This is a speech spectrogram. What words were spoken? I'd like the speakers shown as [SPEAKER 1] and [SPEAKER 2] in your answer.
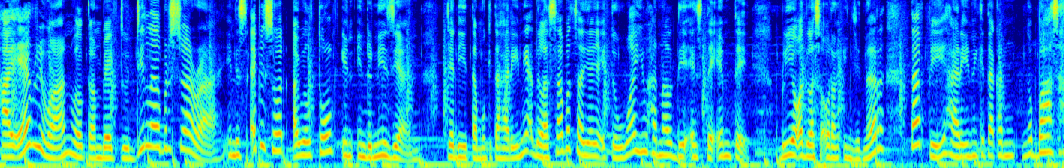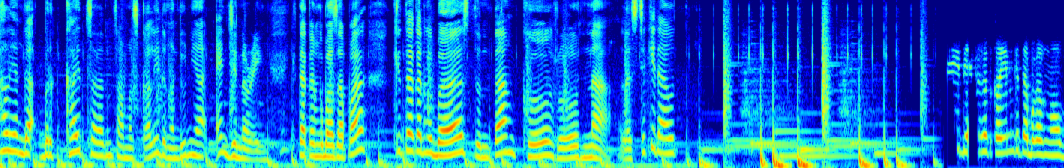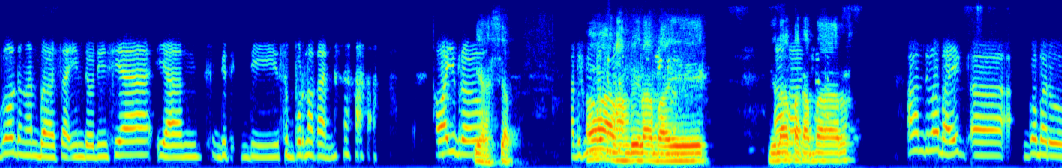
[SPEAKER 1] Hi everyone, welcome back to Dila Bersuara. In this episode, I will talk in Indonesian. Jadi tamu kita hari ini adalah sahabat saya yaitu Wayu Hanal di STMT. Beliau adalah seorang engineer, tapi hari ini kita akan ngebahas hal yang gak berkaitan sama sekali dengan dunia engineering. Kita akan ngebahas apa? Kita akan ngebahas tentang Corona. Let's check it out. Episode kali ini kita bakal ngobrol dengan bahasa Indonesia yang di, disempurnakan. How are you, bro?
[SPEAKER 2] Ya, siap. Habis oh, alhamdulillah baik. Dila, apa kabar?
[SPEAKER 1] Alhamdulillah baik. Uh, eh, gue baru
